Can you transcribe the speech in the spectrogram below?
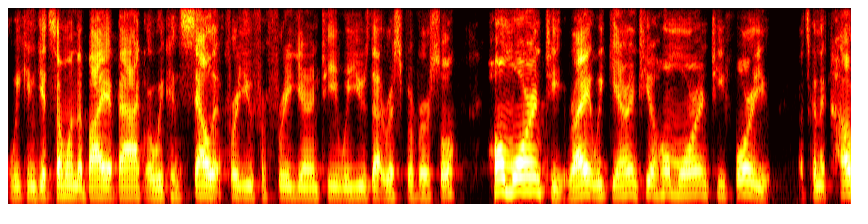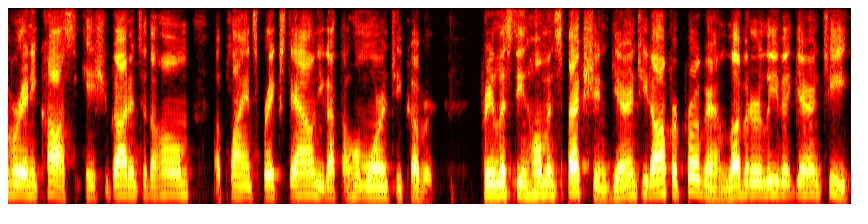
we can get someone to buy it back or we can sell it for you for free guarantee. We use that risk reversal. Home warranty, right? We guarantee a home warranty for you. That's going to cover any costs in case you got into the home, appliance breaks down, you got the home warranty covered. Pre-listing home inspection, guaranteed offer program, love it or leave it guarantee,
